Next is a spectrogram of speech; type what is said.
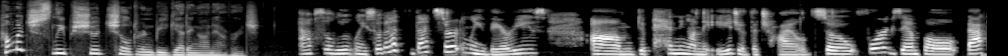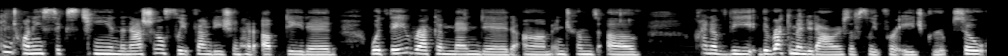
How much sleep should children be getting on average? Absolutely. So that that certainly varies um, depending on the age of the child. So, for example, back in 2016, the National Sleep Foundation had updated what they recommended um, in terms of kind of the the recommended hours of sleep for age group. So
